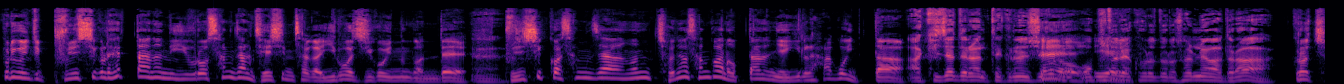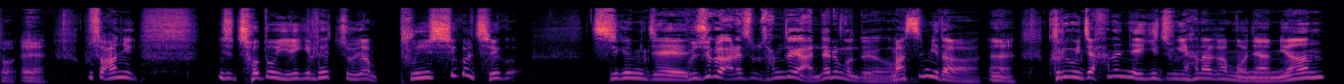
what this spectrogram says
그리고 이제 분식을 했다는 이유로 상장 재심사가 이루어지고 있는 건데 예. 분식과 상장은 전혀 상관없다는 얘기를 하고 있다. 아 기자들한테 그런 식으로 예, 오프 더 예. 레코르드로 설명하더라. 그렇죠. 예. 그래서 아니 이제 저도 얘기를 했죠. 야 분식을 제거 지금 이제 분식을 안 했으면 상장이 안 되는 건데요. 맞습니다. 예. 그리고 이제 하는 얘기 중에 하나가 뭐냐면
